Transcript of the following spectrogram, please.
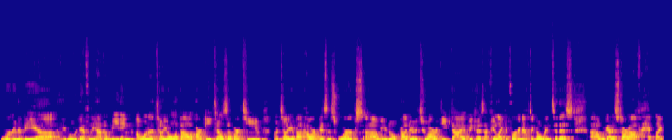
we're going to be, uh, we will definitely have a meeting. I want to tell you all about our details of our team. I want to tell you about how our business works. Uh, you know, probably do a two hour deep dive because I feel like if we're going to have to go into this, uh, we got to start off like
